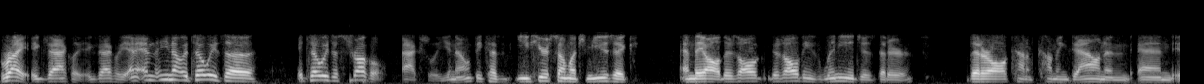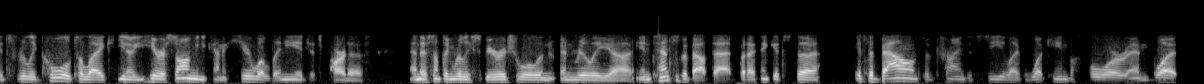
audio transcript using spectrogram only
right exactly exactly and, and you know it's always a it's always a struggle actually you know because you hear so much music and they all there's all there's all these lineages that are that are all kind of coming down and and it's really cool to like you know you hear a song and you kind of hear what lineage it's part of and there's something really spiritual and, and really uh, intensive about that. But I think it's the it's the balance of trying to see like what came before and what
